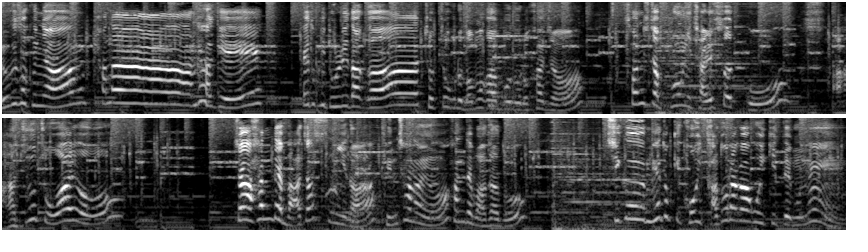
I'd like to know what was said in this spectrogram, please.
여기서 그냥 편안하게 해독기 돌리다가 저쪽으로 넘어가 보도록 하죠. 선지자 부엉이 잘 썼고 아주 좋아요. 자 한 대 맞았습니다. 괜찮아요. 한 대 맞아도 지금 해독기 거의 다 돌아가고 있기 때문에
